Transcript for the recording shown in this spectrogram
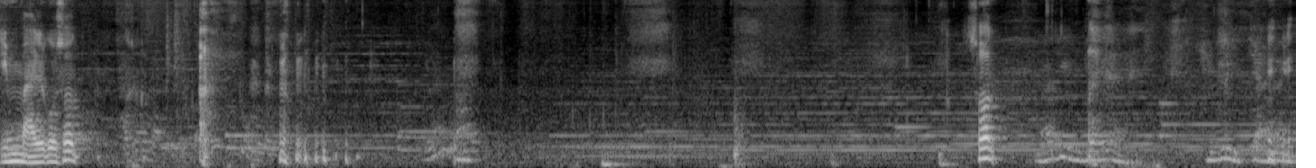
입 말고 손. 손. 나도 이제 집이 있잖아요.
